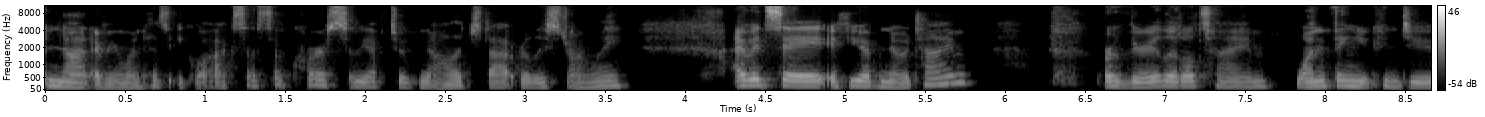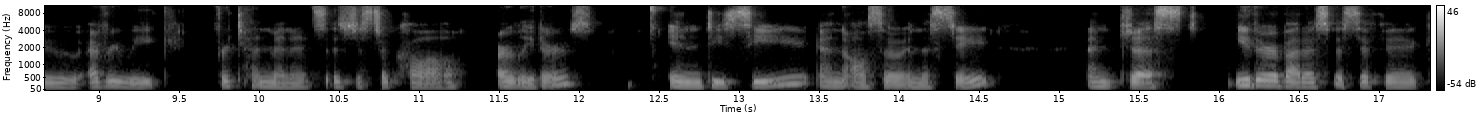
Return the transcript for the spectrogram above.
Not everyone has equal access, of course. So we have to acknowledge that really strongly. I would say if you have no time or very little time, one thing you can do every week for 10 minutes is just to call our leaders in DC and also in the state, and just either about a specific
